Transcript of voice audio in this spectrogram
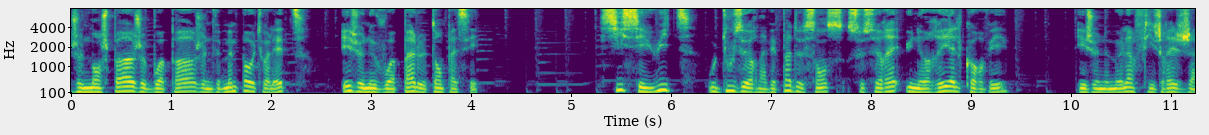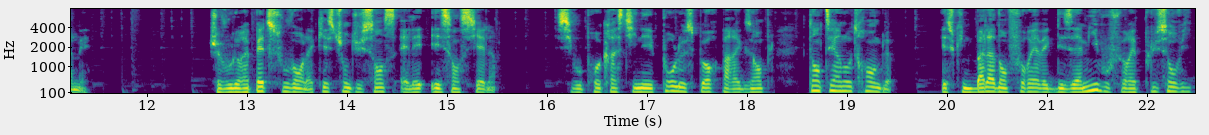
Je ne mange pas, je bois pas, je ne vais même pas aux toilettes, et je ne vois pas le temps passer. Si ces 8 ou 12 heures n'avaient pas de sens, ce serait une réelle corvée, et je ne me l'infligerai jamais. Je vous le répète souvent, la question du sens, elle est essentielle. Si vous procrastinez pour le sport par exemple, tentez un autre angle. Est-ce qu'une balade en forêt avec des amis vous ferait plus envie?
